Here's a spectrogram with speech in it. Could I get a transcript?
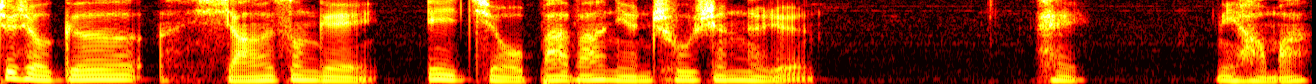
这首歌想要送给一九八八年出生的人。嘿，你好吗？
